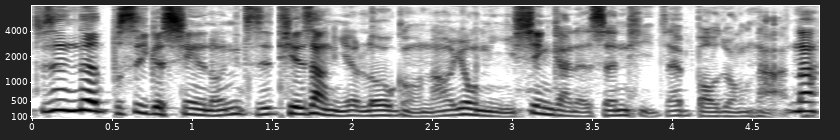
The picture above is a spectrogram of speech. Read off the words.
就是那不是一个新的东西，你只是贴上你的 logo，然后用你性感的身体在包装它。那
